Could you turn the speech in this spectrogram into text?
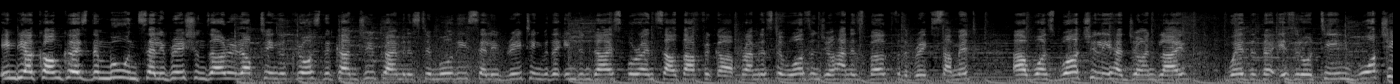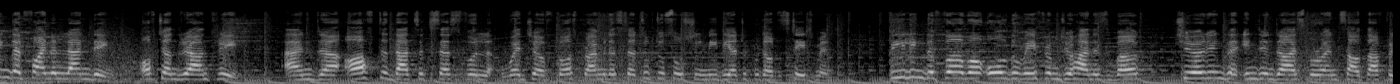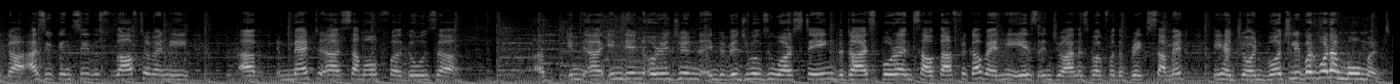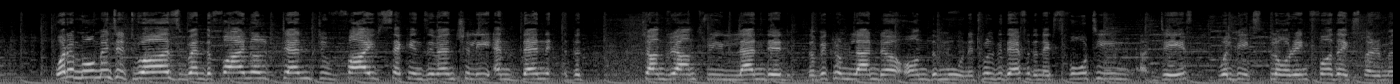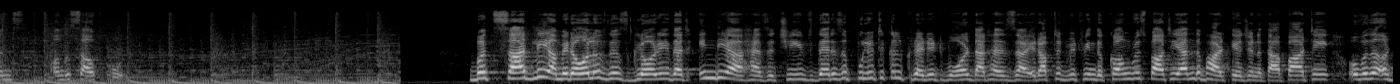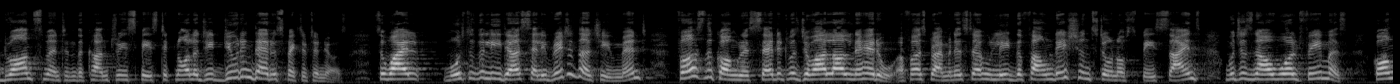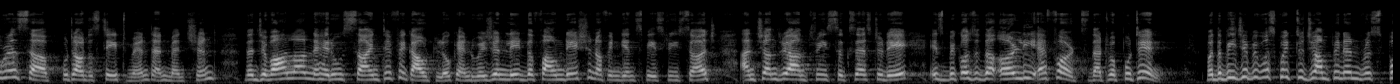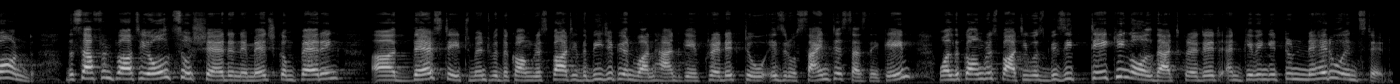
India conquers the moon. Celebrations are erupting across the country. Prime Minister Modi celebrating with the Indian diaspora in South Africa. Prime Minister was in Johannesburg for the BRICS summit, uh, was virtually had joined live with the ISRO team watching that final landing of Chandrayaan 3. And uh, after that successful venture, of course, Prime Minister took to social media to put out a statement. Feeling the fervour all the way from Johannesburg, cheering the Indian diaspora in South Africa. As you can see, this was after when he uh, met uh, some of uh, those uh, uh, in, uh, Indian origin individuals who are staying the diaspora in South Africa, where he is in Johannesburg for the BRICS summit. He had joined virtually, but what a moment! What a moment it was when the final 10 to 5 seconds eventually, and then the Chandrayaan 3 landed, the Vikram lander on the moon. It will be there for the next 14 days. We'll be exploring further experiments on the South Pole. But sadly, amid all of this glory that India has achieved, there is a political credit war that has uh, erupted between the Congress party and the Bharatiya Janata Party over the advancement in the country's space technology during their respective tenures. So while most of the leaders celebrated the achievement, first the Congress said it was Jawaharlal Nehru, a first prime minister who laid the foundation stone of space science, which is now world famous. Congress uh, put out a statement and mentioned that Jawaharlal Nehru's scientific outlook and vision laid the foundation of Indian space research and Chandrayaan 3's success today is because of the early efforts that were put in. But the BJP was quick to jump in and respond. The Saffron Party also shared an image comparing uh, their statement with the Congress Party. The BJP on one hand gave credit to ISRO scientists as they claimed, while the Congress Party was busy taking all that credit and giving it to Nehru instead.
